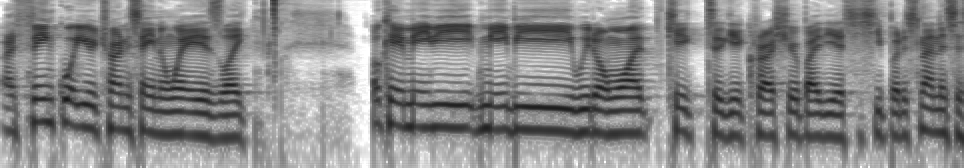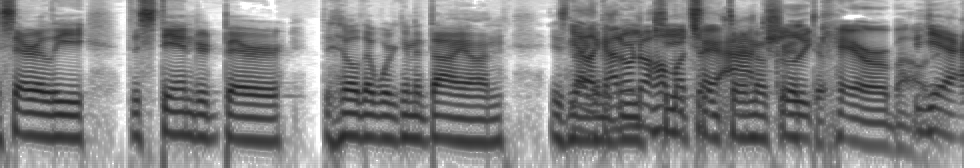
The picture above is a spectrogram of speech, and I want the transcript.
I think what you're trying to say in a way is like, okay, maybe maybe we don't want Kik to get crushed here by the SEC, but it's not necessarily the standard bearer. The hill that we're gonna die on is Yeah, not. like I don't be know how much I actually crypto. care about. it. Yeah,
